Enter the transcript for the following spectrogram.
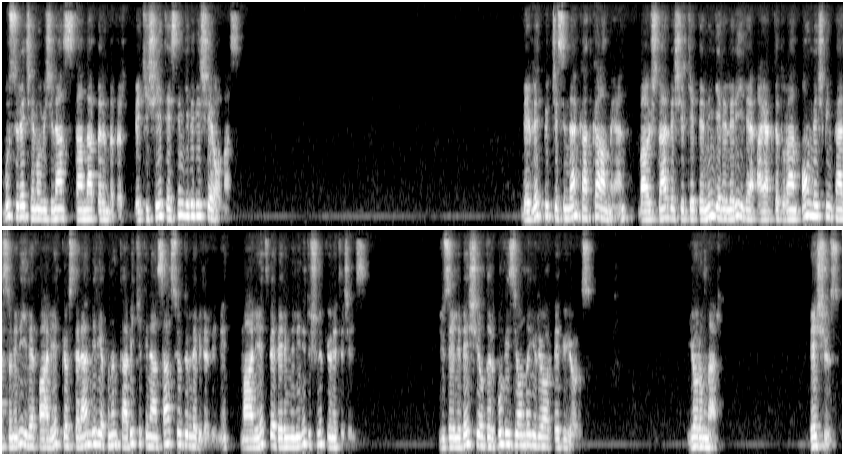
Bu süreç hemovijilans standartlarındadır ve kişiye teslim gibi bir şey olmaz. Devlet bütçesinden katkı almayan, bağışlar ve şirketlerinin gelirleri ile ayakta duran 15 bin personeli ile faaliyet gösteren bir yapının tabii ki finansal sürdürülebilirliğini, maliyet ve verimliliğini düşünüp yöneteceğiz. 155 yıldır bu vizyonda yürüyor ve büyüyoruz. Yorumlar 500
